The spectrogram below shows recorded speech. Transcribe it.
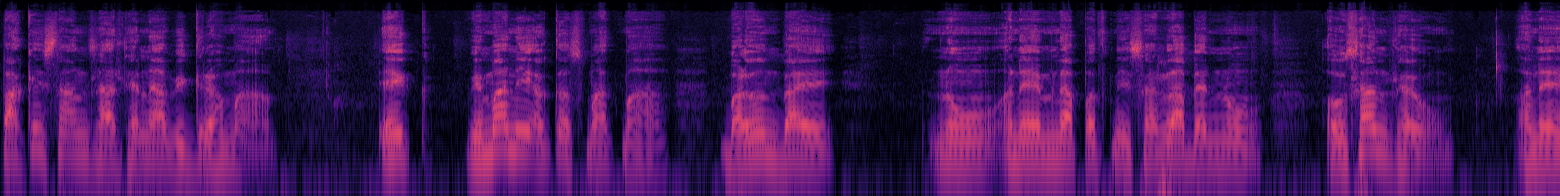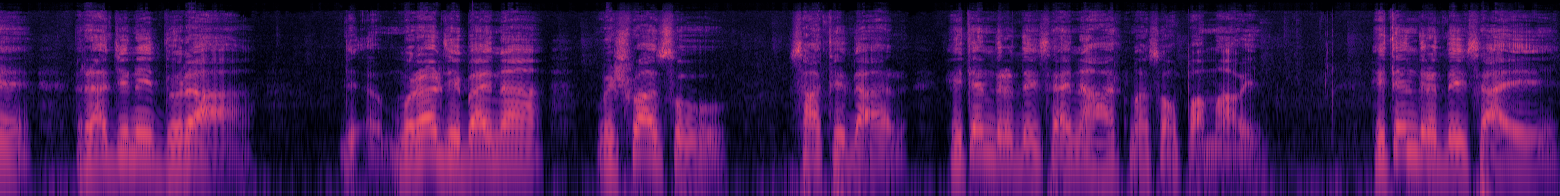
પાકિસ્તાન સાથેના વિગ્રહમાં એક વિમાની અકસ્માતમાં બળવંતભાઈનું અને એમના પત્ની સરલાબેનનું અવસાન થયું અને રાજીની ધુરા મોરારજીભાઈના વિશ્વાસુ સાથીદાર હિતેન્દ્ર દેસાઈના હાથમાં સોંપવામાં આવી. હિતેન્દ્ર દેસાઈ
